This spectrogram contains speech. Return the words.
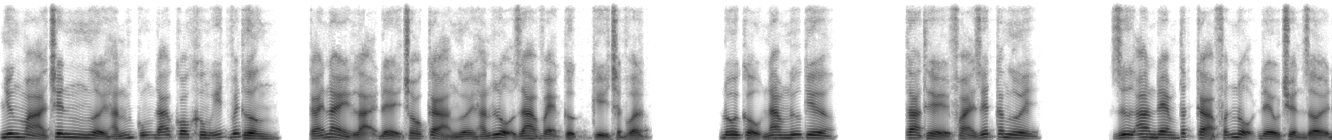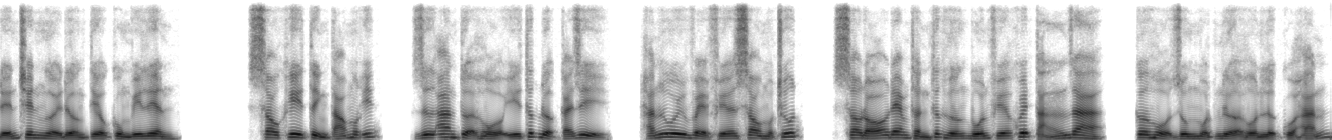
nhưng mà trên người hắn cũng đã có không ít vết thương, cái này lại để cho cả người hắn lộ ra vẻ cực kỳ chật vật. Đôi cậu nam nữ kia, ta thể phải giết các ngươi. Dư An đem tất cả phẫn nộ đều chuyển rời đến trên người đường tiêu cùng vi liên. Sau khi tỉnh táo một ít, Dư An tựa hồ ý thức được cái gì, hắn lui về phía sau một chút, sau đó đem thần thức hướng bốn phía khuyết tán ra, cơ hồ dùng một nửa hồn lực của hắn,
